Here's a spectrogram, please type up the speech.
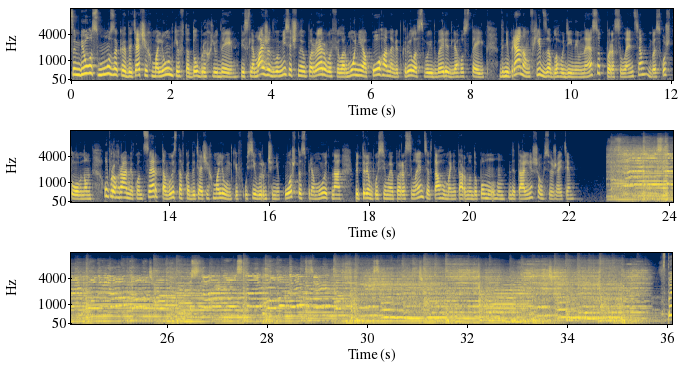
Симбіоз музики, дитячих малюнків та добрих людей. Після майже двомісячної перерви філармонія Когана відкрила свої двері для гостей. Дніпрянам вхід за благодійний внесок, переселенцям безкоштовно. У програмі концерт та виставка дитячих малюнків. Усі виручені кошти спрямують на підтримку сімей переселенців та гуманітарну допомогу. Детальніше у сюжеті.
